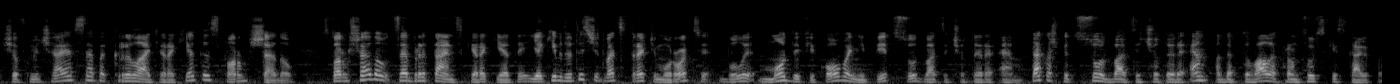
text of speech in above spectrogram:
що включає в себе крилаті ракети Storm Shadow. Storm Shadow – це британські ракети, які в 2023 році були модифіковані під Су-24М. Також під Су-24М адаптували французькі скальпи.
